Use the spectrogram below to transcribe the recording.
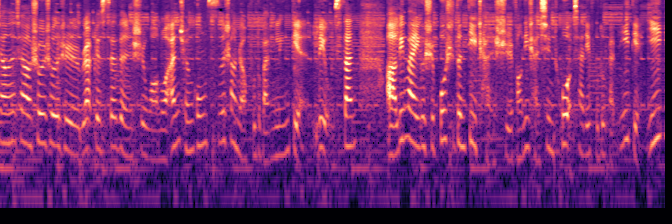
我们现在要说一说的是 Rapid Seven 是网络安全公司上涨幅度百分之零点六三，啊，另外一个是波士顿地产是房地产信托下跌幅度百分之一点一。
